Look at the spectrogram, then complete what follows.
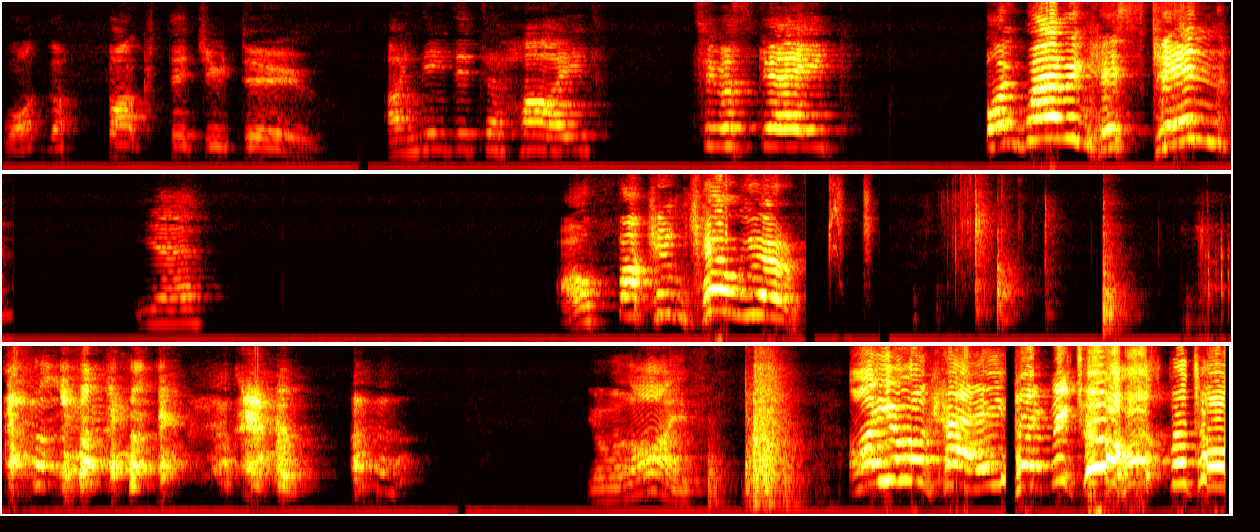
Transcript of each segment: What the fuck did you do? I needed to hide, to escape, by wearing his skin? Yes. I'll fucking kill you! me to a hospital!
